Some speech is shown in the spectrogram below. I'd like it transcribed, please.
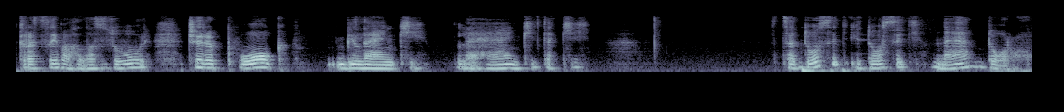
красива глазурь, черепок біленький, легенький такий. Це досить і досить недорого.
